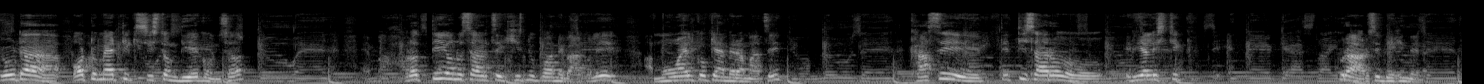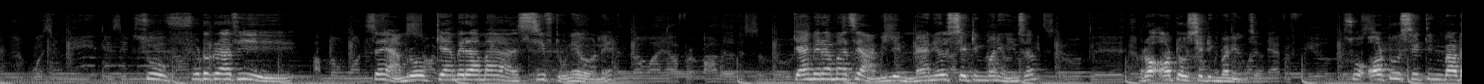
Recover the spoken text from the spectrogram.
एउटा अटोमेटिक सिस्टम दिएको हुन्छ। र त्यही अनुसार चाहिँ खिच्नुपर्ने भएकोले मोबाइलको क्यामेरामा चाहिँ खासै त्यति साह्रो रियलिस्टिक कुराहरू चाहिँ देखिँदैन। सो फोटोग्राफी चाहिँ हाम्रो क्यामेरामा सिफ्ट हुने हो भने क्यामेरामा चाहिँ हामीले म्यानुअल सेटिङ पनि हुन्छ र अटो सेटिङ पनि हुन्छ। सो अटो सेटिङबाट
